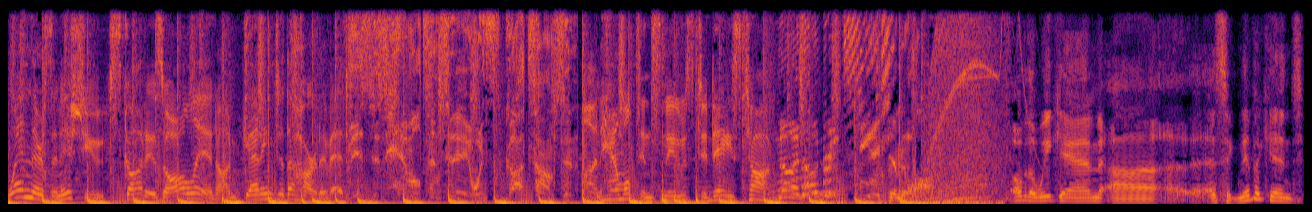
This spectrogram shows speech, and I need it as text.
When there's an issue, Scott is all in on getting to the heart of it. This is Hamilton Today with Scott Thompson on Hamilton's News Today's Talk 900 CHML. Over the weekend, uh, a significant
